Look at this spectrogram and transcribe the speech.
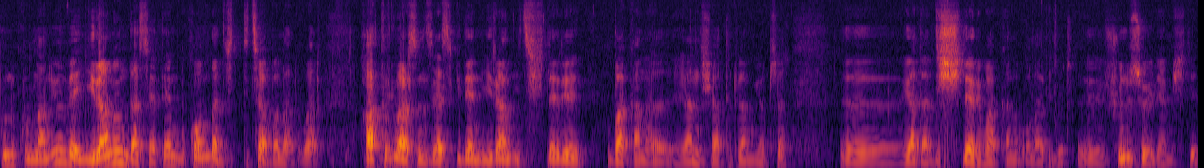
bunu kullanıyor ve İran'ın da zaten bu konuda ciddi çabaları var. Hatırlarsınız eskiden İran İçişleri Bakanı yanlış hatırlamıyorumsa e, ya da Dışişleri Bakanı olabilir. E, şunu söylemişti.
